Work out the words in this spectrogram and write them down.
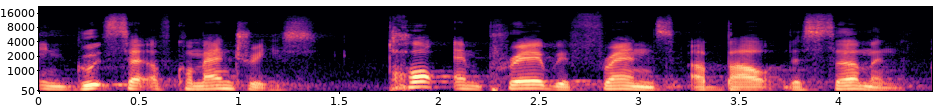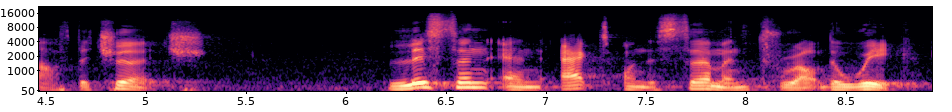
in good set of commentaries. Talk and pray with friends about the sermon after church. Listen and act on the sermon throughout the week.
